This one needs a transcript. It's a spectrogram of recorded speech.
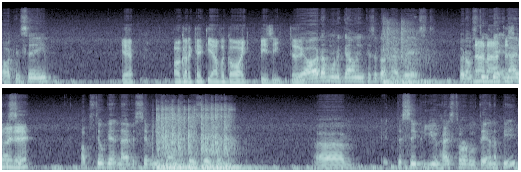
I can see him. Yep. I've got to keep the other guy busy too. Yeah, I don't want to go in because I've got no vest. But I'm no, still no, getting just over. there. I'm still getting over 70 frames per second. Um, the CPU has throttled down a bit,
